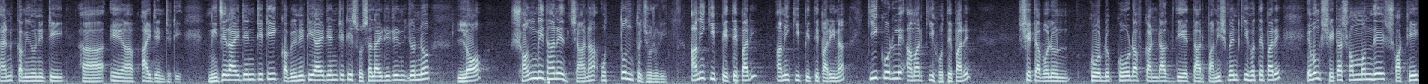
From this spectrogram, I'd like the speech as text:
and community uh, uh, নিজের আইডেন্টিটি কমিউনিটি আইডেন্টিটি সোশ্যাল আইডেন্টিটির জন্য ল সংবিধানে জানা অত্যন্ত জরুরি। আমি কি পেতে পারি? আমি কি পেতে পারি না? কি করলে আমার কি হতে পারে? সেটা বলুন কোড কোড অফ কন্ডাক্ট দিয়ে তার পানিশমেন্ট কি হতে পারে এবং সেটা সম্বন্ধে সঠিক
